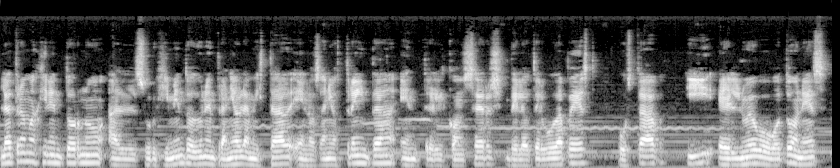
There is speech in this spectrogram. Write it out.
La trama gira en torno al surgimiento de una entrañable amistad en los años 30 entre el conserje del Hotel Budapest, Gustav, y el nuevo Botones,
